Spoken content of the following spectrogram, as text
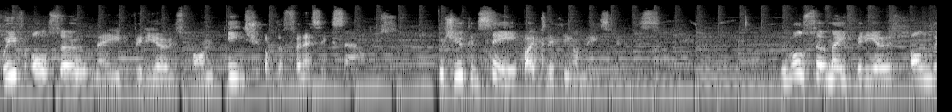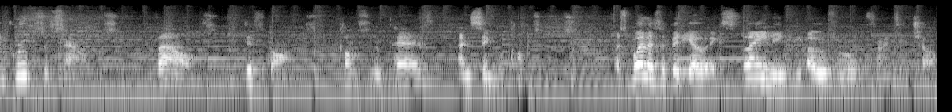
We've also made videos on each of the phonetic sounds, which you can see by clicking on these links. We've also made videos on the groups of sounds, vowels, diphthongs, consonant pairs and single consonants, as well as a video explaining the overall phonetic chart.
